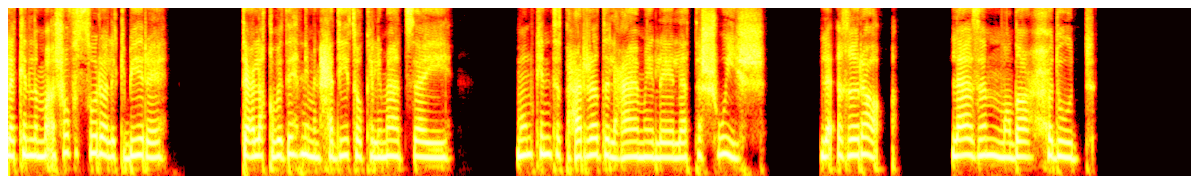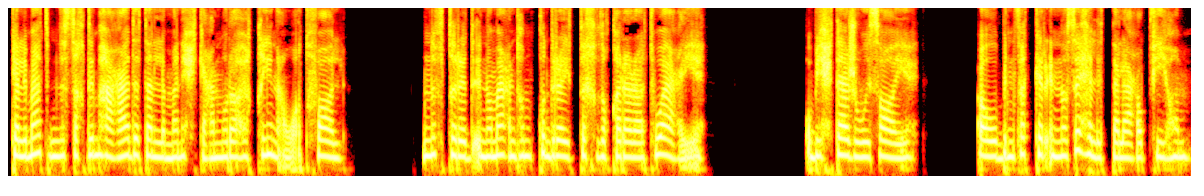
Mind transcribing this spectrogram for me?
لكن لما أشوف الصورة الكبيرة تعلق بذهني من حديثه كلمات زي ممكن تتعرض العاملة لتشويش لإغراء لازم نضع حدود كلمات بنستخدمها عادة لما نحكي عن مراهقين أو أطفال. بنفترض إنه ما عندهم قدرة يتخذوا قرارات واعية وبيحتاجوا وصاية أو بنفكر إنه سهل التلاعب فيهم.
